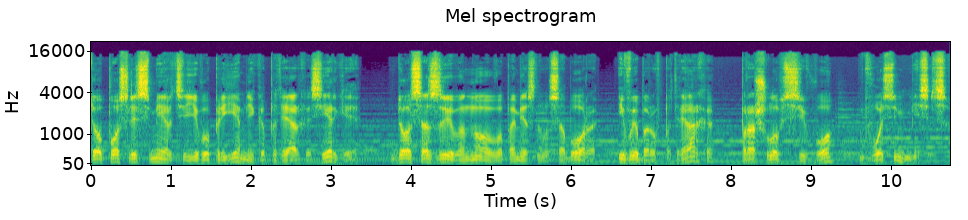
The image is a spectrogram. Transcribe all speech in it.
то после смерти его преемника, патриарха Сергия, до созыва нового поместного собора и выборов патриарха прошло всего 8 месяцев.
